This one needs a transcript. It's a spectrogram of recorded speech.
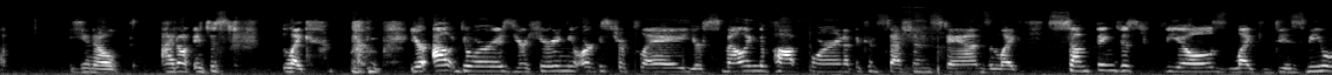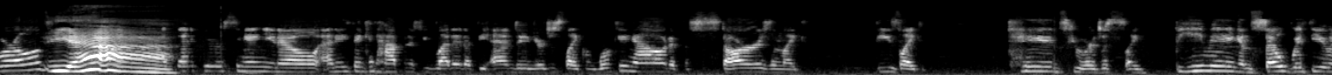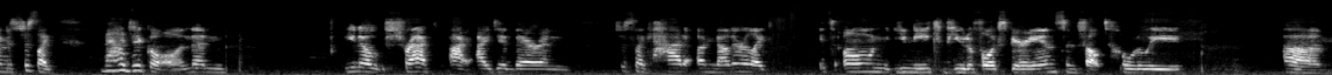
you know, I don't. It just like you're outdoors, you're hearing the orchestra play, you're smelling the popcorn at the concession stands, and like something just feels like Disney World. Yeah. Um, and then you're singing, you know, anything can happen if you let it at the end, and you're just like looking out at the stars and like these like kids who are just like beaming and so with you, and it's just like magical. And then, you know, Shrek, I, I did there and just like had another like its own unique, beautiful experience and felt totally um,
